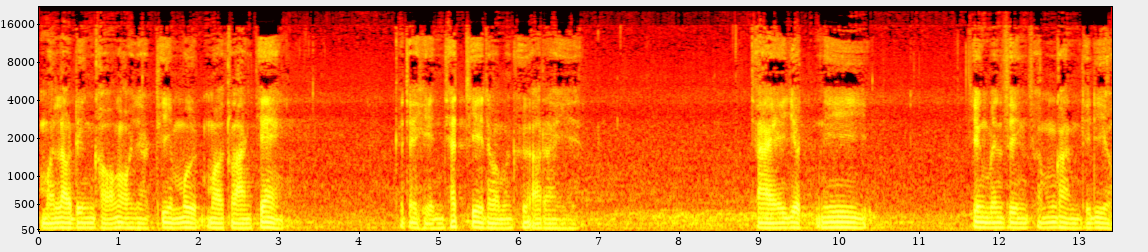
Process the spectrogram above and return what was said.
เหมือนเราดึงของออกจากที่มืดมากลางแจ้ง ก็จะเห็นชัดเจนว่ามันคืออะไร ใจหยุดนี้จึงเป็นสิ่งสำคัญทีเดียว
